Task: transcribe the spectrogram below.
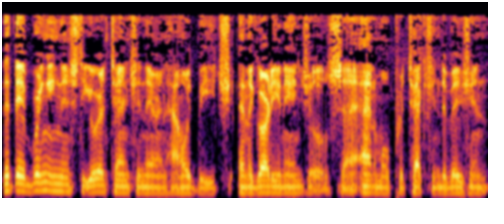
that they're bringing this to your attention there in Howard Beach and the Guardian Angels uh, Animal Protection Division?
